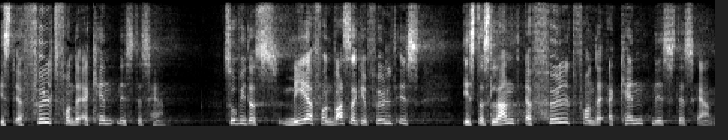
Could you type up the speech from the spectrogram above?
ist erfüllt von der Erkenntnis des Herrn. So wie das Meer von Wasser gefüllt ist, ist das Land erfüllt von der Erkenntnis des Herrn.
